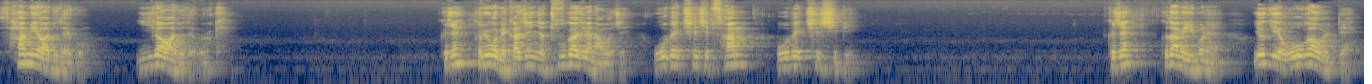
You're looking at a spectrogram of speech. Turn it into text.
3이 와도 되고, 2가 와도 되고, 이렇게. 그지? 그럼 이거 몇 가지? 이제 두 가지가 나오지. 573, 572. 그지? 그 다음에 이번에 여기에 5가 올 때,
